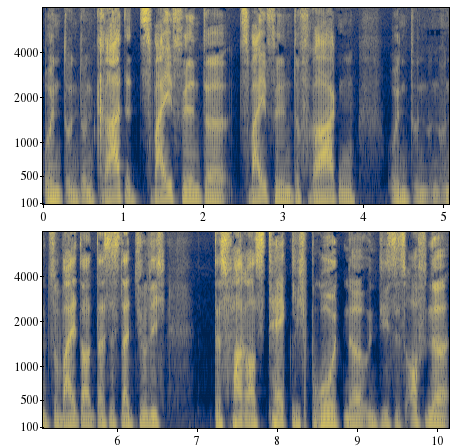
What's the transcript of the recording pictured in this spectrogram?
und, und, und gerade zweifelnde, zweifelnde Fragen und, und, und so weiter, das ist natürlich des Pfarrers täglich Brot, ne? Und dieses offene,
